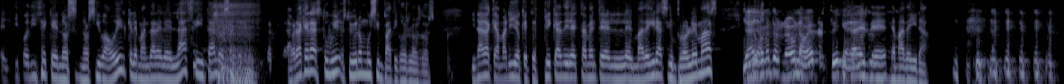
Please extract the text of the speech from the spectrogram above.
El tipo dice que nos, nos iba a oír, que le mandara el enlace y tal. o sea que- la verdad que era, estuvi- estuvieron muy simpáticos los dos. Y nada, que Amarillo, que te explican directamente el, el Madeira sin problemas. Y Ya, ya luego mételo una vez, que ya de, de Madeira.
